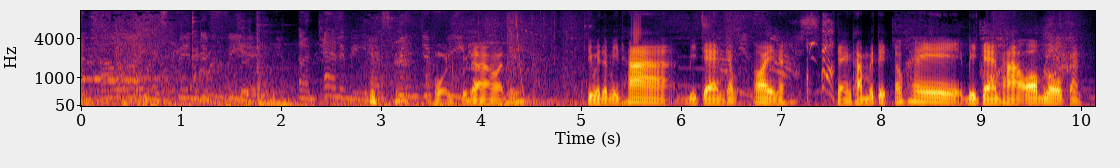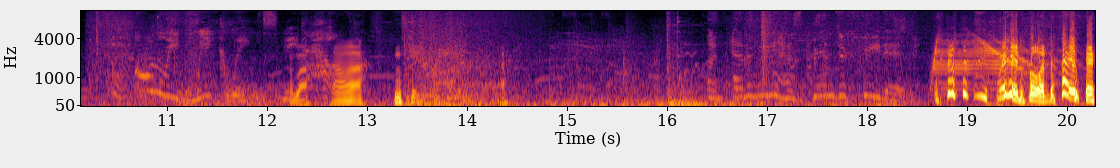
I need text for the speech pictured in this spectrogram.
An ally has been defeated. An enemy has been โหนกู defeated. ดาวอันนี้จริงมันจะมีท่าบีแจนกับอ้อยนะแต่ยังทำไม่ติดต้องให้บีแจนพาอ้อมโลกก่อน Only weaklings เอา need มา help. เจ้าล่ะ ไม่เห็นโหนได้เลย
